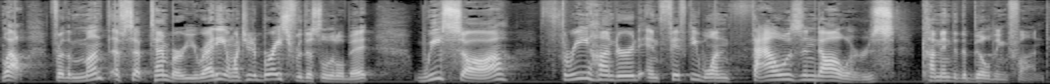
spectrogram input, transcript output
Well, for the month of September, you ready? I want you to brace for this a little bit. We saw $351,000 come into the building fund.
